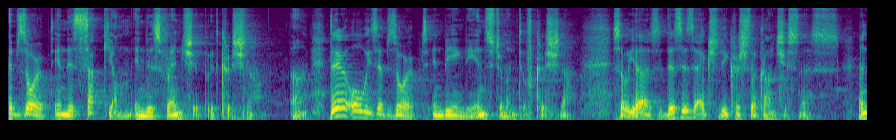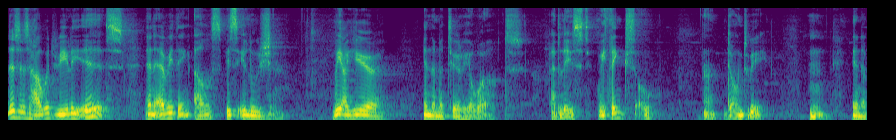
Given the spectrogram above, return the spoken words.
absorbed in this sakyam, in this friendship with Krishna. Uh, they're always absorbed in being the instrument of Krishna. So, yes, this is actually Krishna consciousness. And this is how it really is. And everything else is illusion. We are here in the material world. At least we think so, uh, don't we? Hmm. In a,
